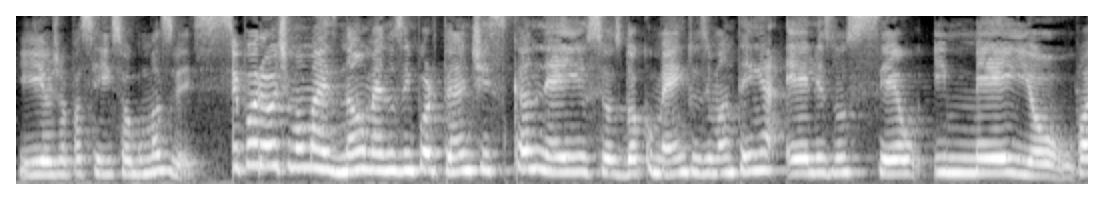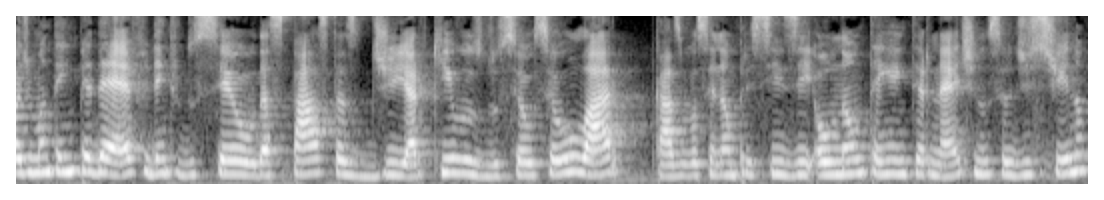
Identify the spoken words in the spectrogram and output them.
E eu já passei isso algumas vezes. E por último, mas não menos importante, escaneie os seus documentos e mantenha eles no seu e-mail. Pode manter em PDF dentro do seu das pastas de arquivos do seu celular caso você não precise ou não tenha internet no seu destino.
